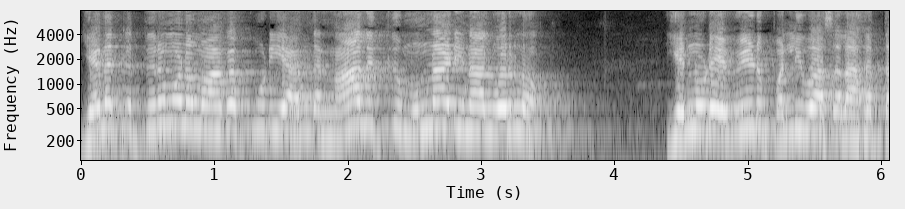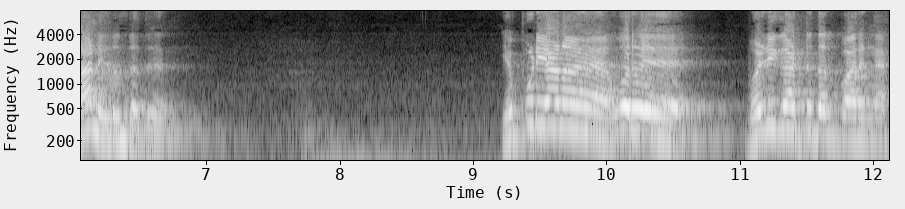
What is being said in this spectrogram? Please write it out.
எனக்கு திருமணம் ஆகக்கூடிய அந்த நாளுக்கு முன்னாடி நாள் வரலும் என்னுடைய வீடு பள்ளிவாசலாகத்தான் இருந்தது. எப்படியான ஒரு வழிகாட்டுதல் பாருங்க.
